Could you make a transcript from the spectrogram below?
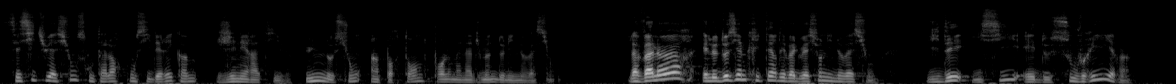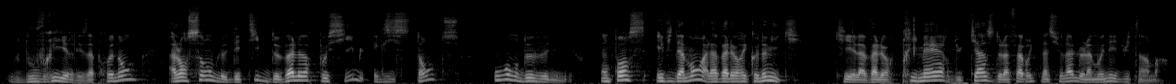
Ces situations sont alors considérées comme génératives, une notion importante pour le management de l'innovation. La valeur est le deuxième critère d'évaluation de l'innovation. L'idée ici est de s'ouvrir ou d'ouvrir les apprenants à l'ensemble des types de valeurs possibles existantes ou en devenir. On pense évidemment à la valeur économique, qui est la valeur primaire du CAS de la Fabrique nationale de la monnaie et du timbre.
